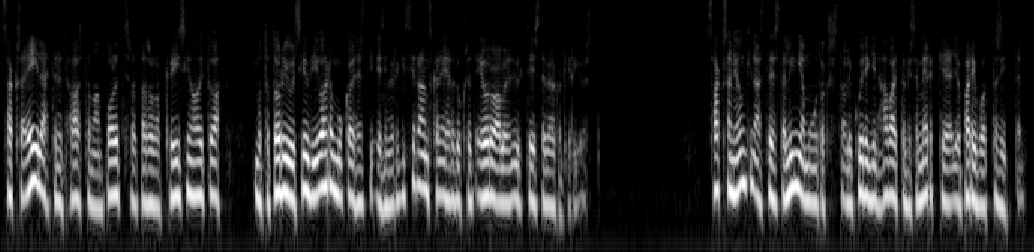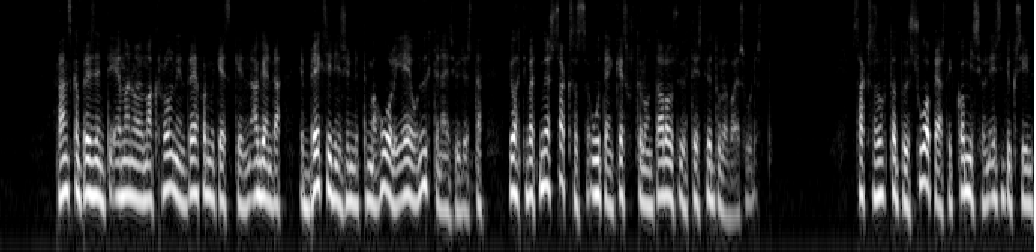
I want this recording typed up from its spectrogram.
Saksa ei lähtenyt haastamaan poliittisella tasolla kriisinhoitoa, mutta torjui silti johdonmukaisesti esimerkiksi Ranskan ehdotukset euroalueen yhteisistä velkakirjoista. Saksan jonkinasteisesta linjamuutoksesta oli kuitenkin havaittavissa merkkejä jo pari vuotta sitten – Ranskan presidentti Emmanuel Macronin reformikeskeinen agenda ja Brexitin synnyttämä huoli EUn yhtenäisyydestä johtivat myös Saksassa uuteen keskusteluun talousyhteistyön tulevaisuudesta. Saksa suhtautui suopeasti komission esityksiin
